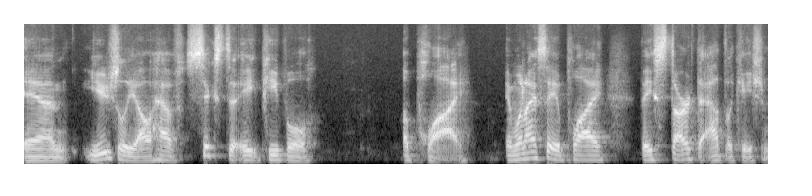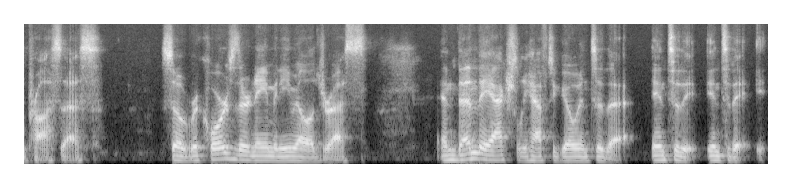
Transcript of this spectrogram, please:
And usually I'll have six to eight people apply. And when I say apply, they start the application process. So it records their name and email address. And then they actually have to go into the into the into the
